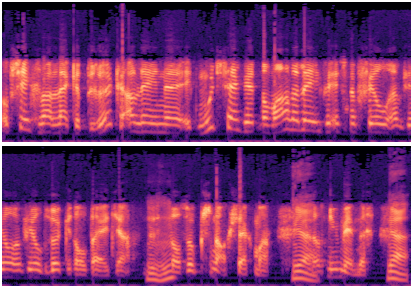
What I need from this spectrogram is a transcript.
Op zich wel lekker druk. Alleen, eh, ik moet zeggen, het normale leven is nog veel en veel en veel drukker altijd, ja. Dus Mhm. dat is ook s'nachts, zeg maar. Ja. Dat is nu minder. Ja,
